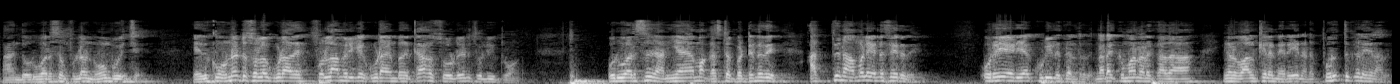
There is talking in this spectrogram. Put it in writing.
நான் இந்த ஒரு வருஷம் ஃபுல்லா நோன்பு வச்சேன். எதுக்கும் ஒன்னுட்ட சொல்லக்கூடாது. சொல்லாம இருக்க கூடாது என்பதற்காக சொல்றேன்னு சொல்லிட்டுருவாங்க ஒரு வருஷம் அநியாயமா கஷ்டப்பட்டுனது அத்தனை அமலை என்ன செய்யறது? ஒரே அடியா குடியில தள்ளுறது. நடக்குமா நடக்காதா? எங்களோட வாழ்க்கையில நிறைய நட பொறுத்துக்களே இல்லாது.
